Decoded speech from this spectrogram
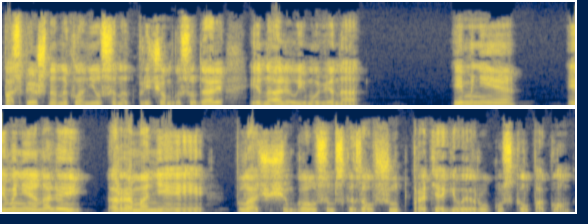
поспешно наклонился над плечом государя и налил ему вина. — И мне, и мне налей, Романеи! плачущим голосом сказал Шут, протягивая руку с колпаком.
